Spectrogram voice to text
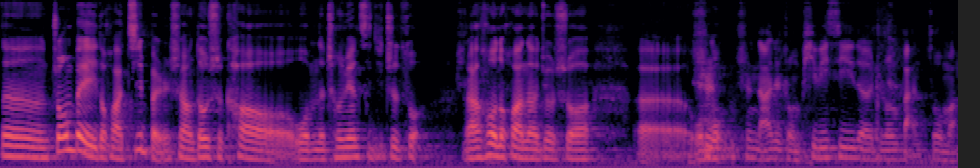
嗯，装备的话，基本上都是靠我们的成员自己制作。然后的话呢，就是说，呃，我们是拿这种 PVC 的这种板做吗？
